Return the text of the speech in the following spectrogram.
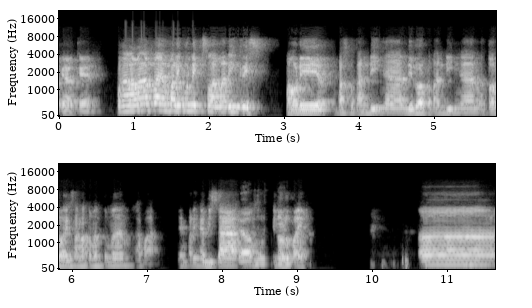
oke oke. Pengalaman apa yang paling unik selama di Inggris? Mau di pas pertandingan, di luar pertandingan, atau lagi sama teman-teman? Apa? Yang paling nggak bisa Ya, mungkin- lupain? eh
